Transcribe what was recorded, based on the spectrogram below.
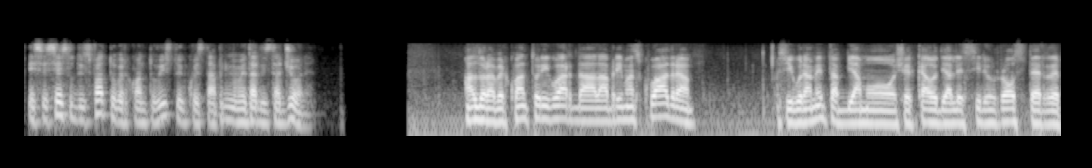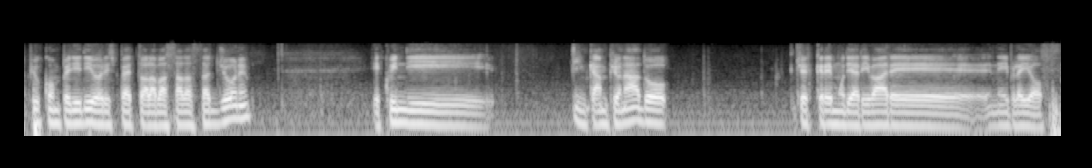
e se sei soddisfatto per quanto visto in questa prima metà di stagione. Allora, per quanto riguarda la prima squadra, sicuramente abbiamo cercato di allestire un roster più competitivo rispetto alla passata stagione e quindi in campionato cercheremo di arrivare nei playoff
